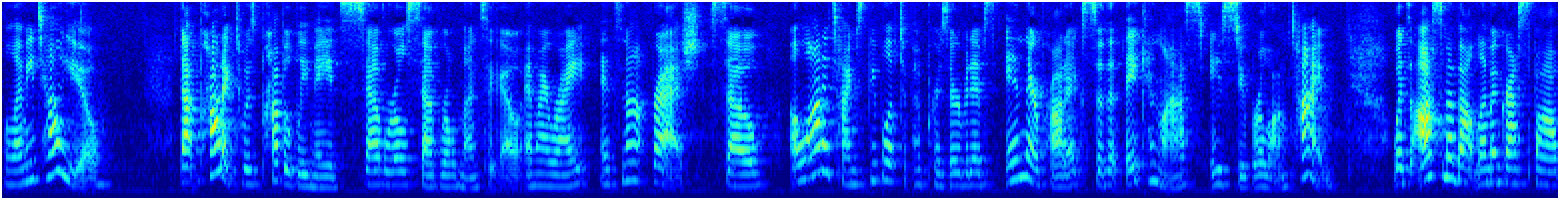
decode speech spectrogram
Well, let me tell you, that product was probably made several, several months ago. Am I right? It's not fresh. So a lot of times people have to put preservatives in their products so that they can last a super long time. What's awesome about Lemongrass Spa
